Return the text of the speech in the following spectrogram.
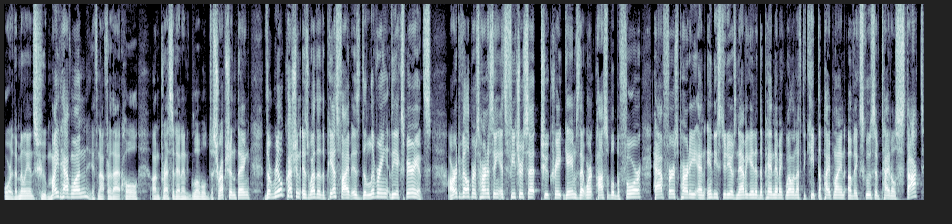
or the millions who might have one, if not for that whole unprecedented global disruption thing, the real question is whether the PS5 is delivering the experience. Are developers harnessing its feature set to create games that weren't possible before? Have first party and indie studios navigated the pandemic well enough to keep the pipeline of exclusive titles stocked?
